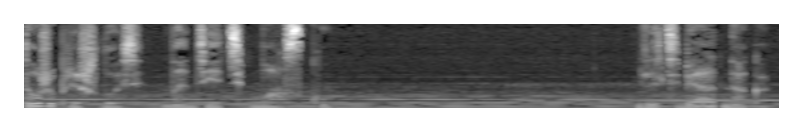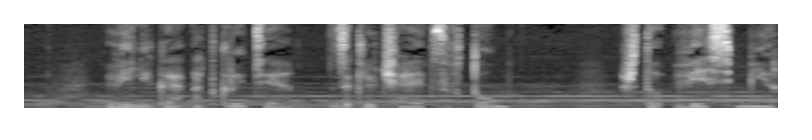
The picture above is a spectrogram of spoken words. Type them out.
тоже пришлось надеть маску. Для тебя, однако, великое открытие заключается в том, что весь мир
